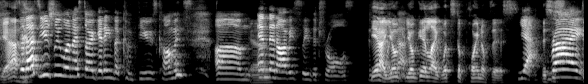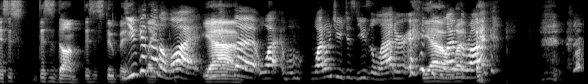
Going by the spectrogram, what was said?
Yeah. so that's usually when I start getting the confused comments, um, Yeah. and then obviously the trolls. yeah, like you'll that. you'll get like, what's the point of this? yeah, This right. is this is this is dumb. This is stupid. You get Like, that a lot. Yeah. You get the why? Why don't you just use a ladder to Yeah, climb what- the rock?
